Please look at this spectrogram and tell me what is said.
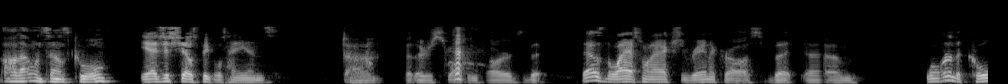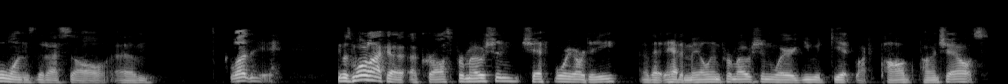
Oh, that one sounds cool. Yeah, it just shows people's hands, um, but they're just swapping cards. But that was the last one I actually ran across. But um, one of the cool ones that I saw, um, well, it was more like a, a cross promotion, Chef Boyardee, uh, that had a mail-in promotion where you would get like Pog punch outs.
